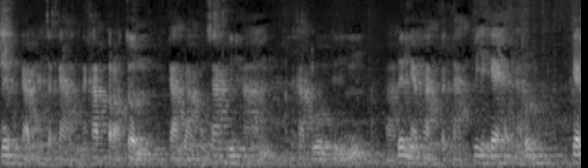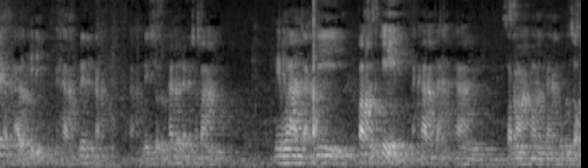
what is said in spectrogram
เรื่องของการบริหารจัดการนะครับ ตลอดจนการวางโครงสร้างพื้นฐานนะครับรวมถึงเรื่องแนวทางต่างๆเพื่อจะแก้ไขปัญหารถแก้ไขปัญหารถติดนะครับ เรื่องกับในส่วนท่าเรือแหลมฉบังไม่ว่าจากที่ข้อสังเกตนะครับจากทางสมาคมการขนส่ง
